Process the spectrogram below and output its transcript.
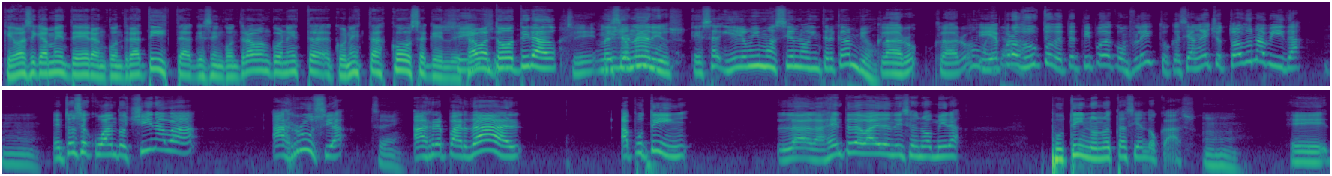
que básicamente eran contratistas, que se encontraban con esta, con estas cosas, que dejaban todo tirado. Sí, mercenarios. Y ellos, mismos, hacían los intercambios. Claro, claro. Oh y es producto de este tipo de conflictos que se han hecho toda una vida. Mm. Entonces, cuando China va a Rusia a repardar a Putin, la, gente de Biden dice, no, mira, Putin no, no está haciendo caso. Eh,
